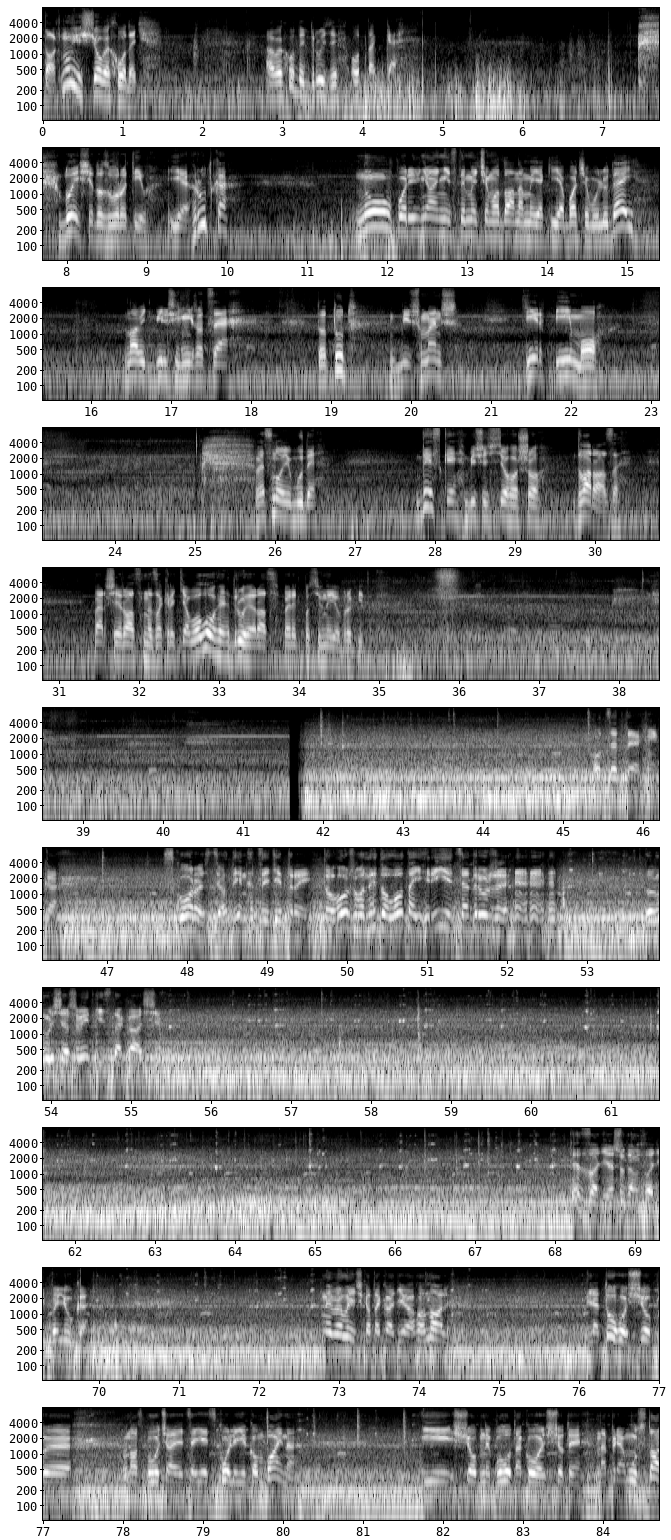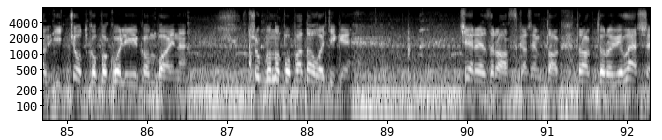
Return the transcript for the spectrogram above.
Так, ну і що виходить? А виходить, друзі, отаке. Ближче до зворотів є грудка. Ну, в порівнянні з тими чемоданами, які я бачив у людей, навіть більші, ніж оце, то тут більш-менш терпімо. Весною буде диски, більшість всього, що два рази. Перший раз на закриття вологи, другий раз передпосівний обробіток. Оце техніка. Скорость 11,3. Того ж вони до лота й гріються, друже. Тому що швидкість така ще. Те ззаді, а що там ззаді? Пилюка. Невеличка така діагональ. Для того, щоб е, у нас виходить є з колії комбайна. І щоб не було такого, що ти напряму став і чітко по колії комбайна. Щоб воно попадало тільки через раз, скажімо так. Тракторові леші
